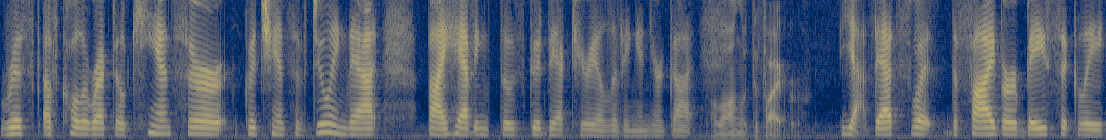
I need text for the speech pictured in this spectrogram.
risk of colorectal cancer, good chance of doing that by having those good bacteria living in your gut. Along with the fiber. Yeah, that's what the fiber basically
